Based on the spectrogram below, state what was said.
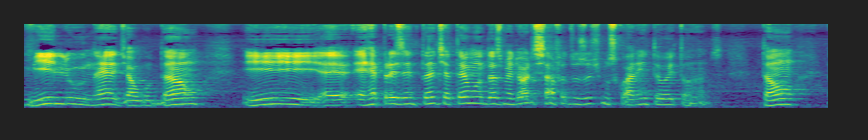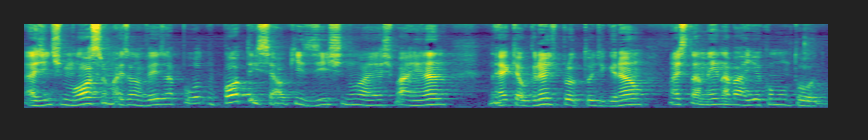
milho, né, de algodão e é, é representante até uma das melhores safras dos últimos 48 anos. Então, a gente mostra mais uma vez o potencial que existe no Oeste Baiano, né, que é o grande produtor de grão, mas também na Bahia como um todo,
